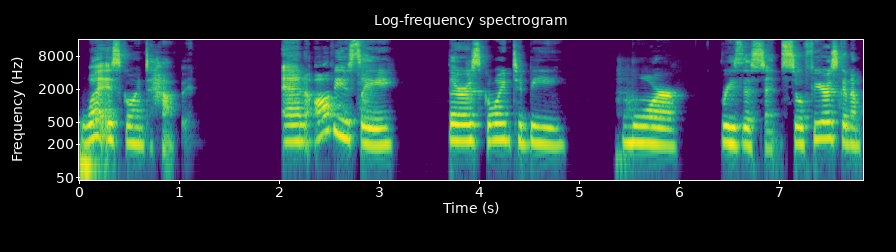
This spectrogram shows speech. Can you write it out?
what is going to happen? And obviously, there is going to be more resistance. So fear is going to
